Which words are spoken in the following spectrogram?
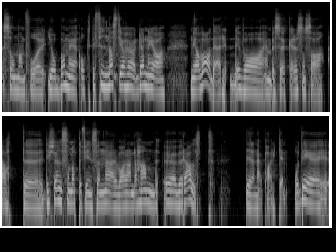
som man får jobba med. Och det finaste jag hörde när jag, när jag var där, det var en besökare som sa att eh, det känns som att det finns en närvarande hand överallt i den här parken. Och det är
